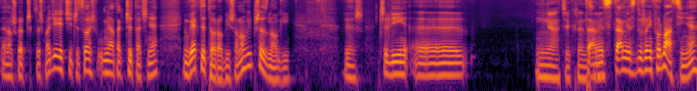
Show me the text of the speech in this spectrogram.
na przykład, czy ktoś ma dzieci, czy coś, umiała tak czytać, nie? I mówię, jak ty to robisz? Ona mówi, przez nogi. Wiesz, czyli yy, Ja cię kręcę. tam, jest, tam jest dużo informacji, nie?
